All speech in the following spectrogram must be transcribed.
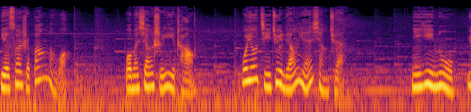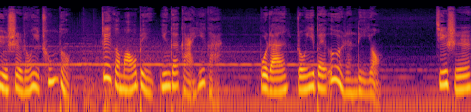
也算是帮了我。我们相识一场，我有几句良言相劝：你易怒，遇事容易冲动。”这个毛病应该改一改，不然容易被恶人利用。其实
